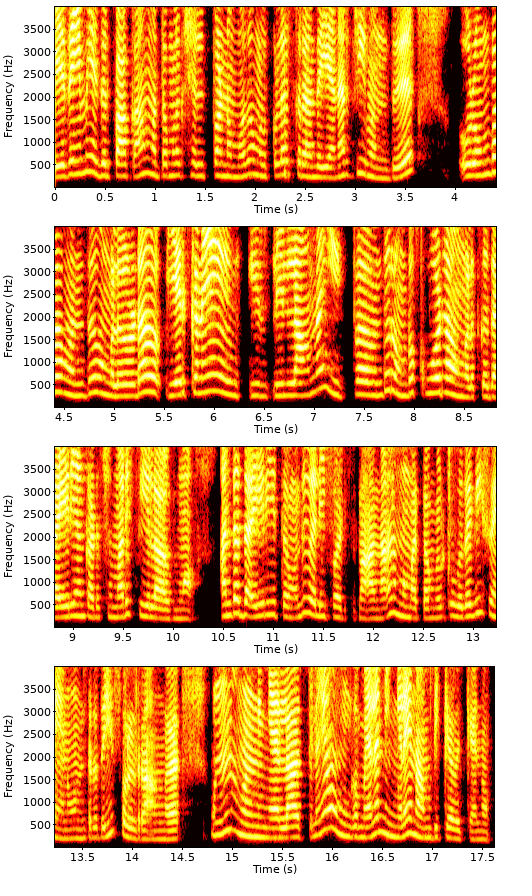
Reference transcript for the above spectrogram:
எதையுமே எதிர்பார்க்காம மத்தவங்களுக்கு ஹெல்ப் பண்ணும்போது உங்களுக்குள்ள இருக்கிற அந்த எனர்ஜி வந்து ரொம்ப வந்து உங்களோட ஏற்கனவே இல்லாம இப்ப வந்து ரொம்ப கூட அவங்களுக்கு தைரியம் கிடைச்ச மாதிரி ஃபீல் ஆகுமா? அந்த தைரியத்தை வந்து வெளிப்படுத்தலாம் அதனால நம்ம மத்தவங்களுக்கு உதவி செய்யணும்ன்றதையும் சொல்றாங்க. இன்னும் நம்ம நீங்க எல்லாத்துலயும் உங்க மேல நீங்களே நம்பிக்கை வைக்கணும்.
